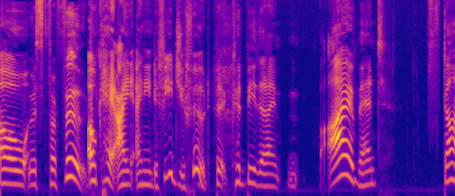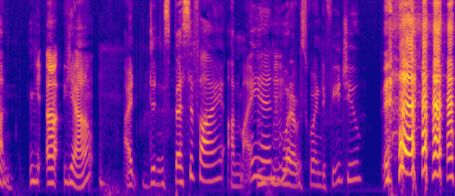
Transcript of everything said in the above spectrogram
oh, It was for food, okay, I, I need to feed you food. but it could be that I I meant done. Uh, yeah, I didn't specify on my end Mm-hmm. what I was going to feed you. I,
